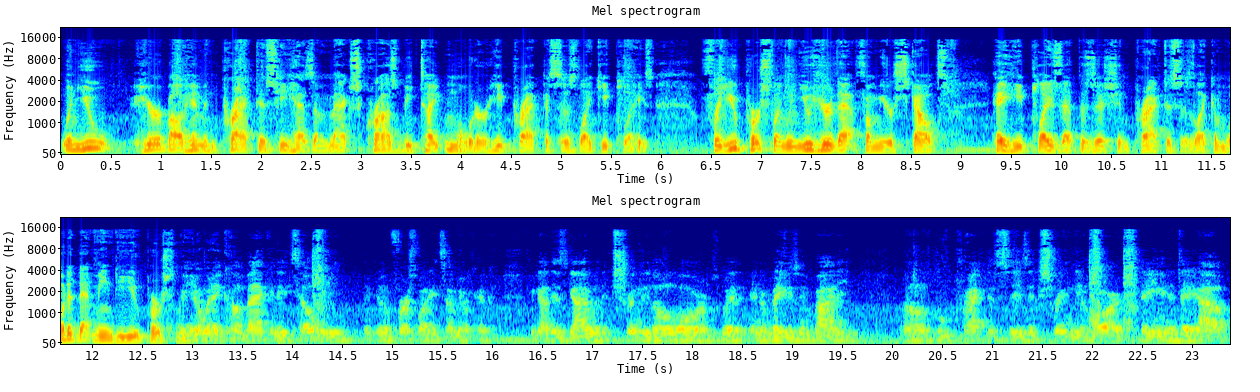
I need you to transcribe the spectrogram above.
when you hear about him in practice. He has a Maxx Crosby type motor. He practices like he plays. For you personally, when you hear that from your scouts, hey, he plays that position, practices like him. What did that mean to you personally? You know, when they come back and they tell me, first of all, they tell me, okay, we got this guy with extremely long arms, with an amazing body, um, who practices extremely hard day in and day out.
